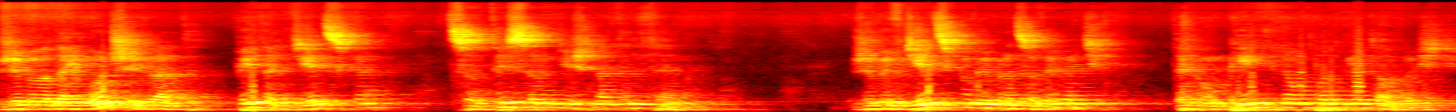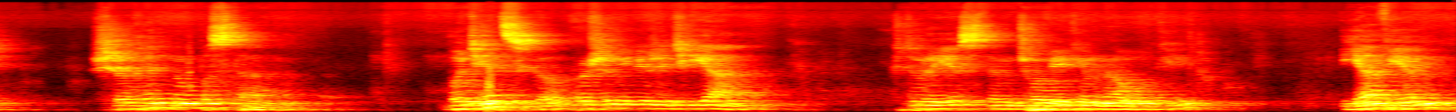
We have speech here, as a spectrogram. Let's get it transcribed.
żeby od najmłodszych lat pytać dziecka, co ty sądzisz na ten temat. Żeby w dziecku wypracowywać taką piękną podmiotowość, szlachetną postawę. Bo dziecko, proszę mi wierzyć, ja, który jestem człowiekiem nauki, ja wiem,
